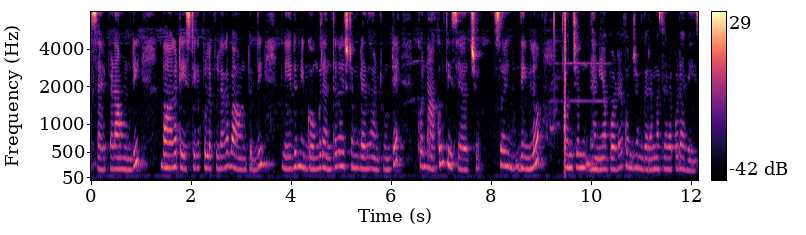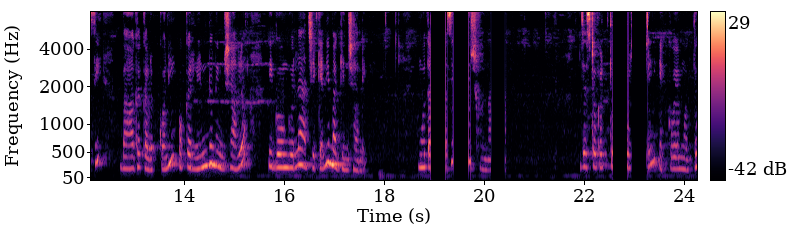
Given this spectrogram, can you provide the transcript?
సరిపడా ఉండి బాగా టేస్టీగా పుల్ల పుల్లగా బాగుంటుంది. లేదు మీకు గోంగూర ఎంతగా ఇష్టం లేదు అంటుంటే కొన్ని ఆకులు తీసేయచ్చు. సో దీనిలో కొంచెం ధనియా పౌడర్ కొంచెం గరం మసాలా కూడా వేసి బాగా కలుపుకొని ఒక రెండు నిమిషాలు ఈ గోంగూరలో ఆ చికెన్ని మగ్గించాలి. మూత ఉంచుకుందాం. జస్ట్ ఒక టూ ఎక్కువేం వద్దు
